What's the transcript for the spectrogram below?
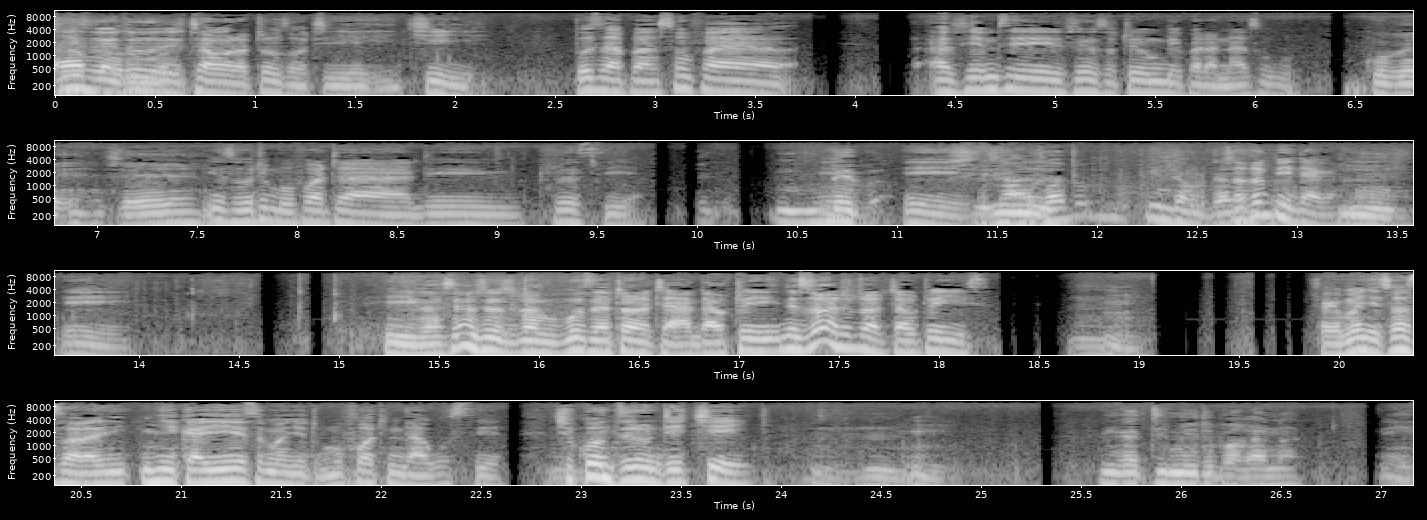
Tizototaura tonzwa kuti chii bcause apa sofa azviyemse zvinhu zvotomubepa ranhasi ku kuve zve izoti mbofata totosiya beba Eh. zvatopinda kudhara zvatopinda ka zvo zvinoa bcause ataura kuti handauto nezvona totaura kuti tautoisa saka manje zvazara nyika yese manje kuti mufa kuti ndakusiya chikonzero ndechei ingatimiri pakanaka Eh.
